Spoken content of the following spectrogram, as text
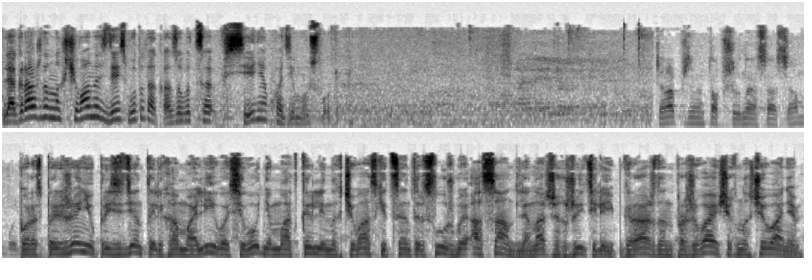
Для граждан Нахчевана здесь будут оказываться все необходимые услуги. По распоряжению президента Ильхама Алиева сегодня мы открыли Нахчеванский центр службы ОСАН для наших жителей, граждан, проживающих в Нахчеване.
